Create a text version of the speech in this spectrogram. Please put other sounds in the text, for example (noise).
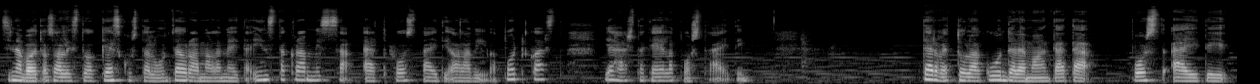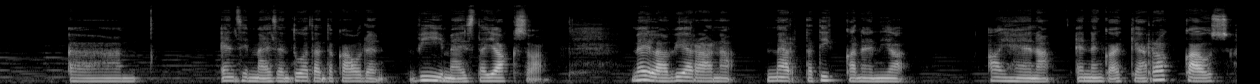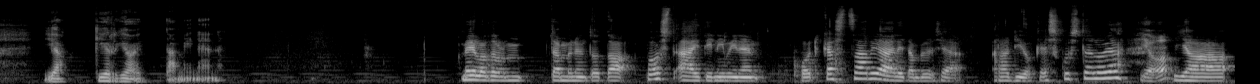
Sinä voit osallistua keskusteluun seuraamalla meitä Instagramissa at postäiti-podcast ja hashtageilla postäiti. Tervetuloa kuuntelemaan tätä postäiti ää, ensimmäisen tuotantokauden viimeistä jaksoa. Meillä on vieraana Märttä Tikkanen ja aiheena ennen kaikkea rakkaus ja kirjoittaminen? Meillä on tämmöinen tota, Post-äiti-niminen podcast-sarja, eli tämmöisiä radiokeskusteluja. Joo. Ja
